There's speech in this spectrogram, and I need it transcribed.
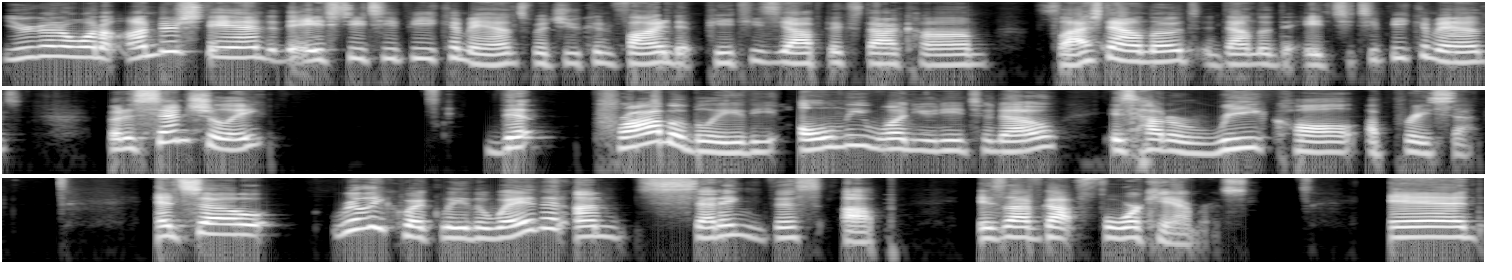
you're going to want to understand the HTTP commands, which you can find at ptzoptics.com slash downloads and download the HTTP commands. But essentially, the probably the only one you need to know is how to recall a preset. And so really quickly, the way that I'm setting this up is I've got four cameras and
